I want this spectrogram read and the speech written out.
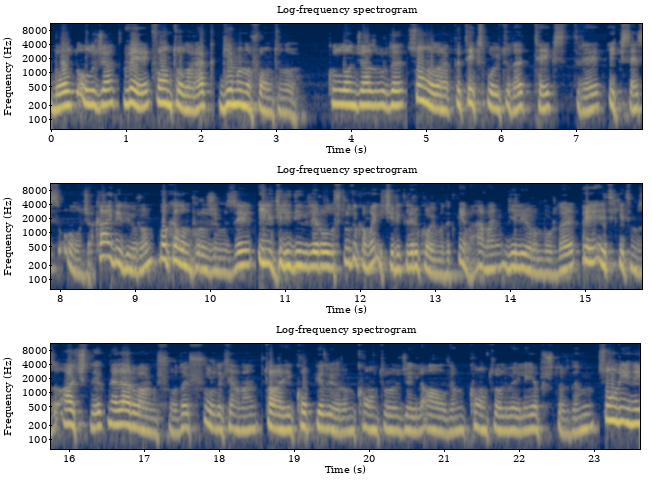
bold olacak ve font olarak Gemini fontunu kullanacağız burada. Son olarak da text boyutu da text-xs olacak. Kaydediyorum. Bakalım projemizi. ilgili divleri oluşturduk ama içerikleri koymadık değil mi? Hemen geliyorum burada ve etiketimizi açtık. Neler varmış şurada? Şuradaki hemen tarihi kopyalıyorum. Ctrl C ile aldım. Ctrl V ile yapıştırdım. Sonra yine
